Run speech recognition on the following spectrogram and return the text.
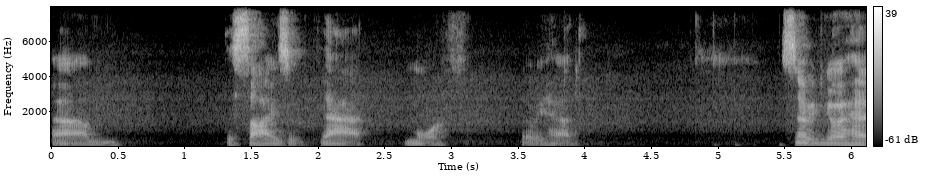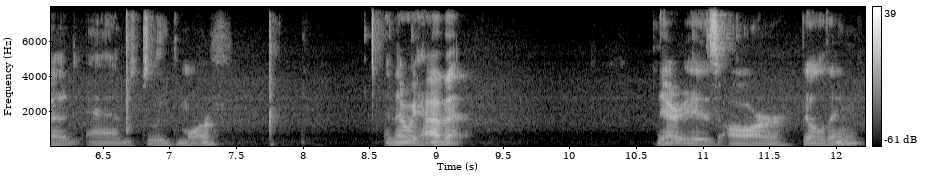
um, the size of that morph that we had. So now we can go ahead and delete the morph. And there we have it. There is our building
